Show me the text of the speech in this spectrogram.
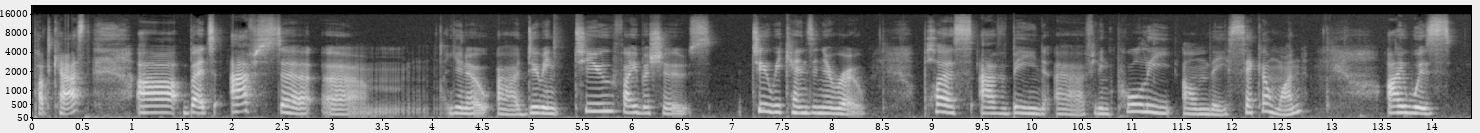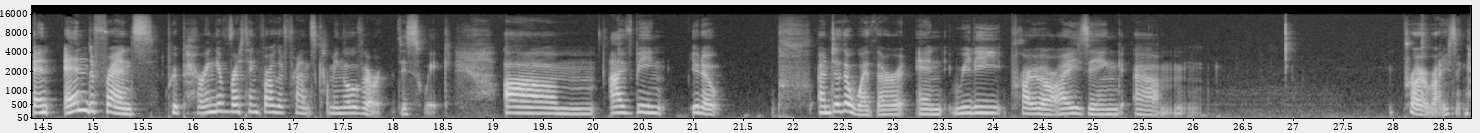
podcast. Uh, but after, um, you know, uh, doing two fiber shows, two weekends in a row, plus I've been uh, feeling poorly on the second one, I was, and, and the friends, preparing everything for the friends coming over this week. Um, I've been you know, under the weather and really prioritizing, um, prioritizing.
